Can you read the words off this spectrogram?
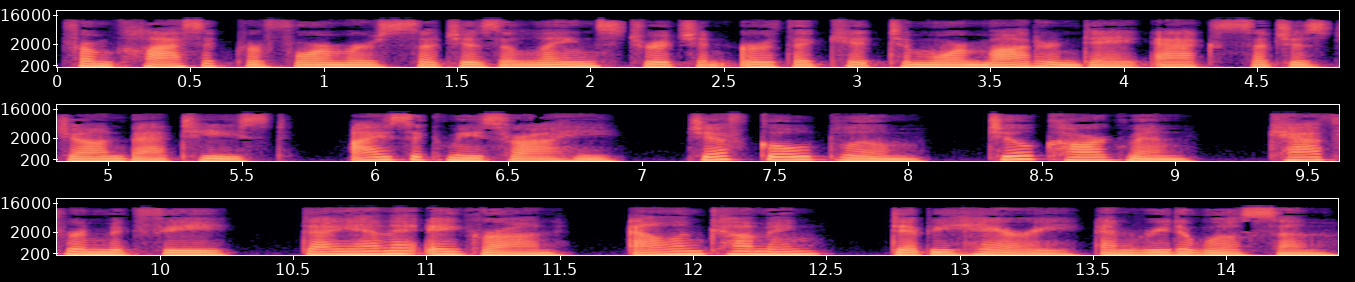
from classic performers such as Elaine Stritch and Eartha Kitt to more modern day acts such as Jon Batiste, Isaac Mizrahi, Jeff Goldblum, Jill Kargman, Katharine McPhee, Dianna Agron, Alan Cumming, Debbie Harry, and Rita Wilson.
